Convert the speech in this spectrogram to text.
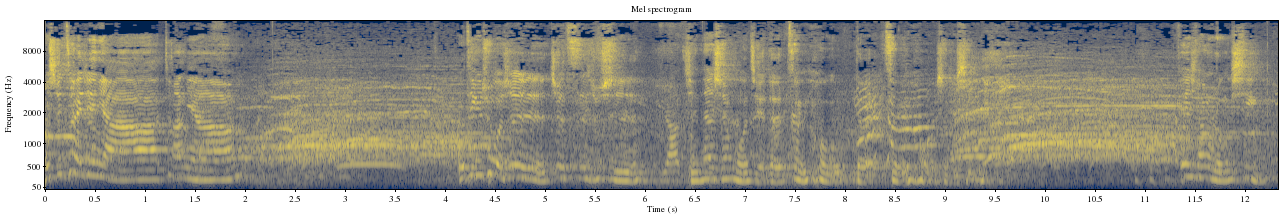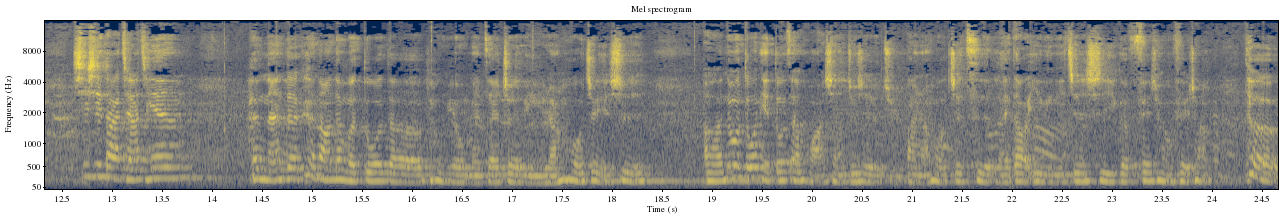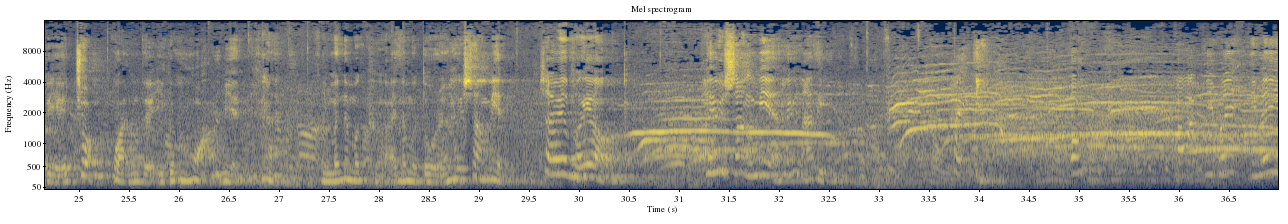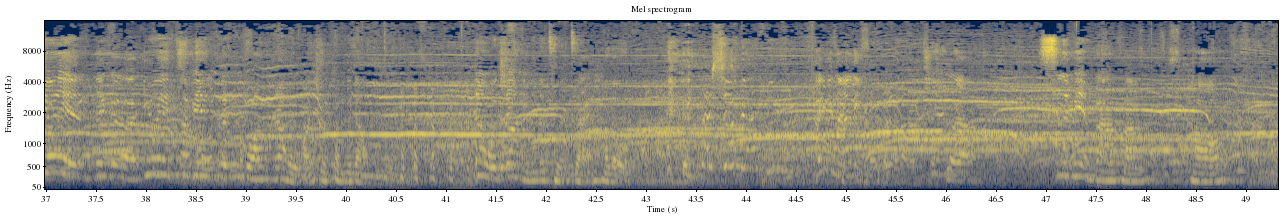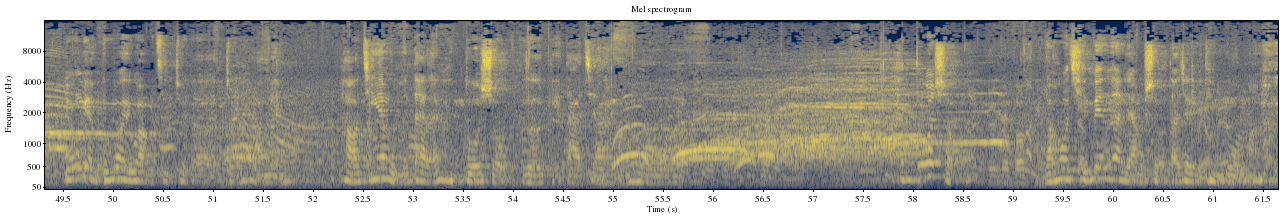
我是蔡健雅，他娘。我听说我是这次就是简单生活节的最后的最后，是不是？非常荣幸，谢谢大家。今天很难得看到那么多的朋友们在这里，然后这也是呃那么多年都在华山就是举办，然后这次来到一零一，真是一个非常非常特别壮观的一个画面。你看你们那么可爱，那么多人，还有上面上面的朋友，还有上面还有哪里？还哦，好，你们你们有点那个，因为这边灯光让我完全看不到你们，但我知道你们的存在。Hello，下面的朋友还有哪里？对啊，四面八方，好，永远不会忘记这个这个画面。好，今天我们带来很多首歌给大家，然后很多首，然后前面那两首大家有听过吗？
